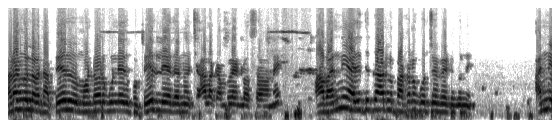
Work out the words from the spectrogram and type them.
అడంగుల్లో నా పేరు మొంట వరకు ఉండేది ఇప్పుడు పేరు లేదను. చాలా కంప్లైంట్లు వస్తా ఉన్నాయి. అవన్నీ అధికారులు పక్కన కూర్చోబెట్టుకుని అన్ని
